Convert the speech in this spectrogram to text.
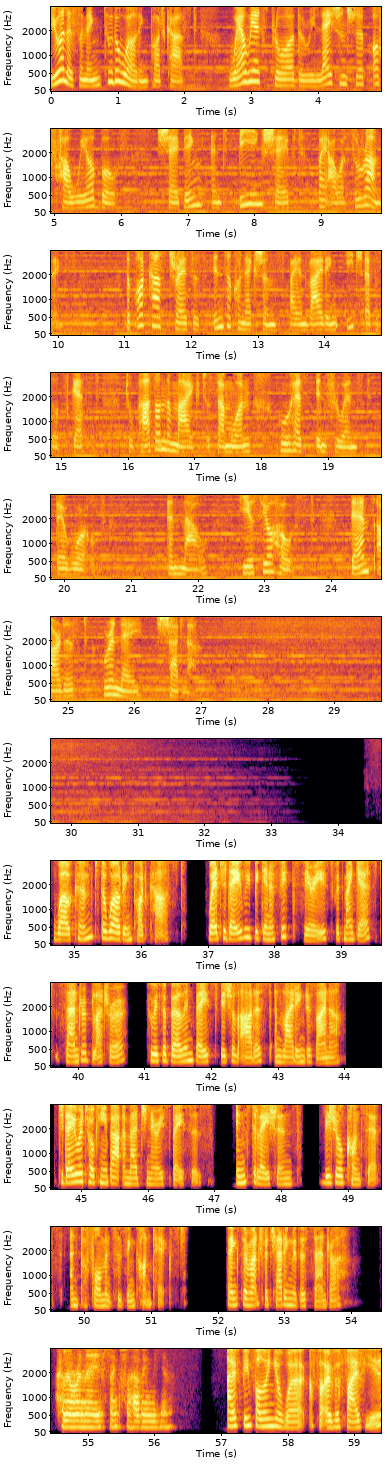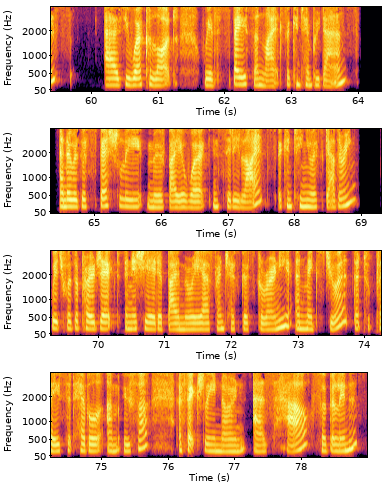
You are listening to the Worlding Podcast, where we explore the relationship of how we are both shaping and being shaped by our surroundings. The podcast traces interconnections by inviting each episode's guest to pass on the mic to someone who has influenced their world. And now, here's your host, dance artist Renae Shadler. Welcome to the Worlding Podcast, where today we begin a fifth series with my guest, Sandra Blatterer, who is a Berlin based visual artist and lighting designer. Today we're talking about imaginary spaces, installations, visual concepts, and performances in context. Thanks so much for chatting with us, Sandra. Hello, Renae. Thanks for having me here. I've been following your work for over five years as you work a lot with space and light for contemporary dance and I was especially moved by your work in City Lights, a continuous gathering, which was a project initiated by Maria Francesca Scaroni and Meg Stuart that took place at Hebbel am Ufer, affectionately known as HAU for Berliners.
